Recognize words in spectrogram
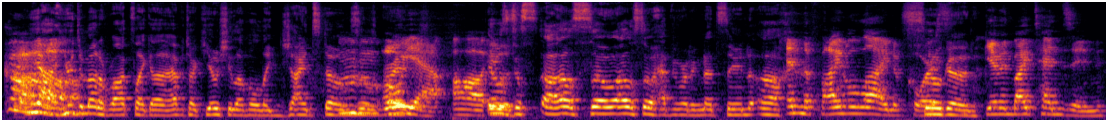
"Gah!" Yeah, a huge amount of rocks, like uh, Avatar Kyoshi level, like giant stones. It was Mhm. great. Oh yeah, uh, It, was, just, uh, I was so, I was so happy running that scene. Ugh. and the final line, of course So good. given by Tenzin.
